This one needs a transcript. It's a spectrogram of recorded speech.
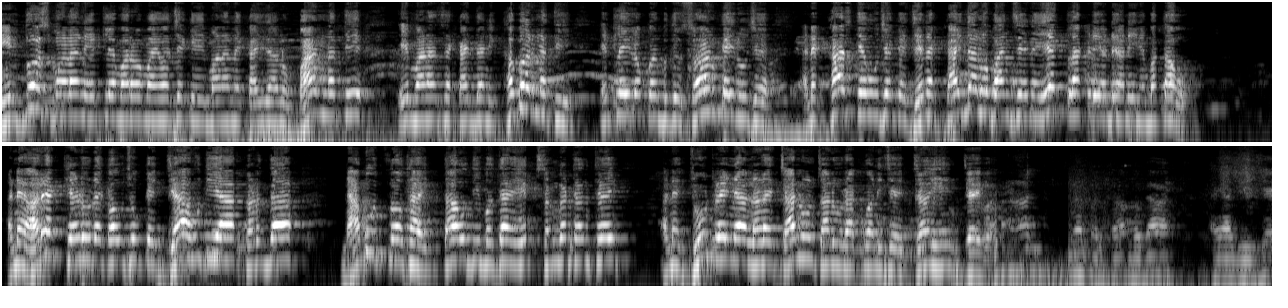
નિર્દોષ માણસને એટલે મારવામાં આવ્યા છે કે એ માણસને કાયદાનું ભાન નથી એ માણસને કાયદાની ખબર નથી. એટલે એ લોકોએ બધું સહન કર્યું છે. અને ખાસ કહેવું છે કે જેને કાયદાનું ભાન છે એને એક લાકડી અડાડીને બતાવો. અને હરેક ખેડૂને કહું છું કે જ્યાં સુધી આ કડદા નાબૂદ ન થાય, ત્યાં સુધી બધા એક સંગઠન થઈ અને જૂટ રહીને આ લડાઈ ચાલુ ચાલુ રાખવાની છે. જય હિન્દ, જય ભારત. બધા અહીંયા જે છે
